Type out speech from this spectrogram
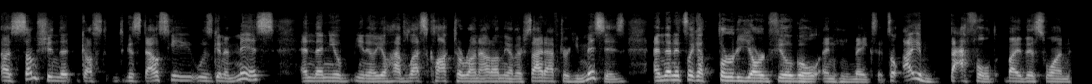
assumption that Gostkowski was going to miss, and then you'll you know you'll have less clock to run out on the other side after he misses, and then it's like a 30 yard field goal and he makes it. So I am baffled by this one.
